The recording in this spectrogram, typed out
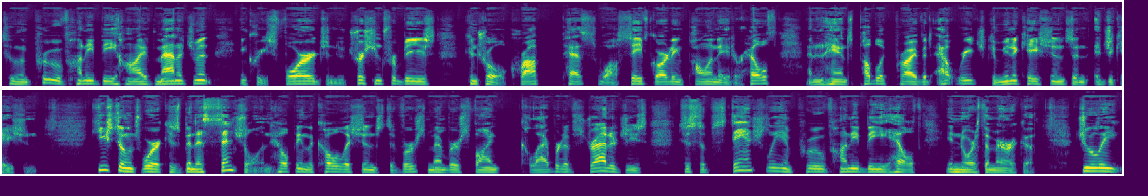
to improve honeybee hive management, increase forage and nutrition for bees, control crop pests while safeguarding pollinator health, and enhance public private outreach, communications, and education. Keystone's work has been essential in helping the coalition's diverse members find collaborative strategies to substantially improve honeybee health in North America. Julie,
